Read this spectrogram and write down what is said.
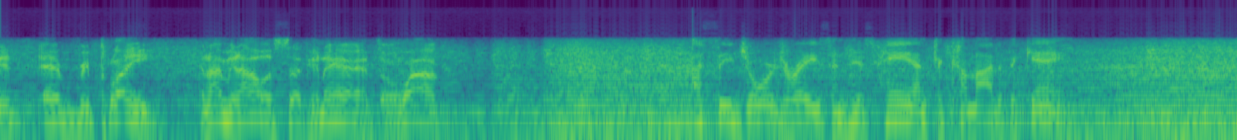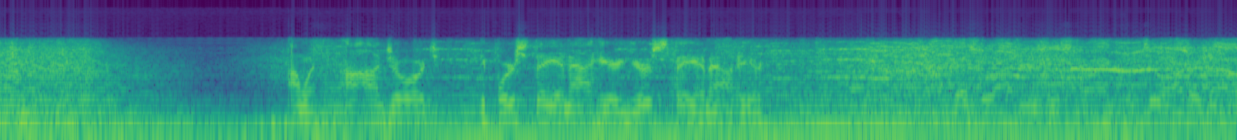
It every play. And I mean, I was sucking air after a while. I see George raising his hand to come out of the game. I went, uh uh George, if we're staying out here, you're staying out here. I guess Rogers is trying for 200 now.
